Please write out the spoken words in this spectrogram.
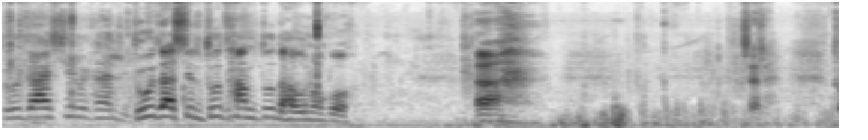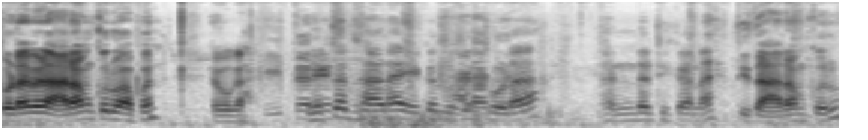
तू जाशील खाली. तू जाशील तू थांब तू धावू नको. हा. चला थोडा वेळ आराम करू आपण. हे बघा एकच झाड आहे एकच बसून झाडाखाली. थोडा थंड ठिकाण आहे तिथं आराम करू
